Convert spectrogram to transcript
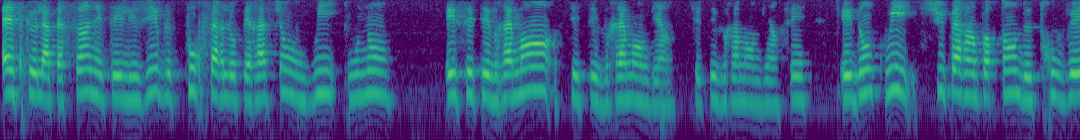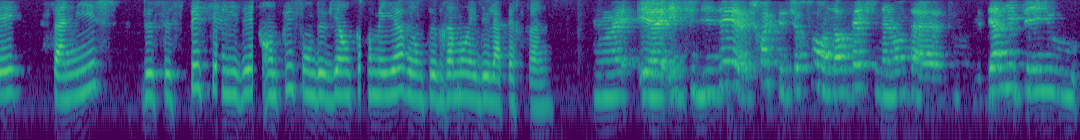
Est-ce que la personne était éligible pour faire l'opération, oui ou non? Et c'était vraiment, c'était vraiment bien. C'était vraiment bien fait. Et donc oui, super important de trouver sa niche, de se spécialiser. En plus, on devient encore meilleur et on peut vraiment aider la personne. Ouais, et, euh, et, tu disais, je crois que c'est surtout en Norvège finalement, ton, le dernier pays où,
